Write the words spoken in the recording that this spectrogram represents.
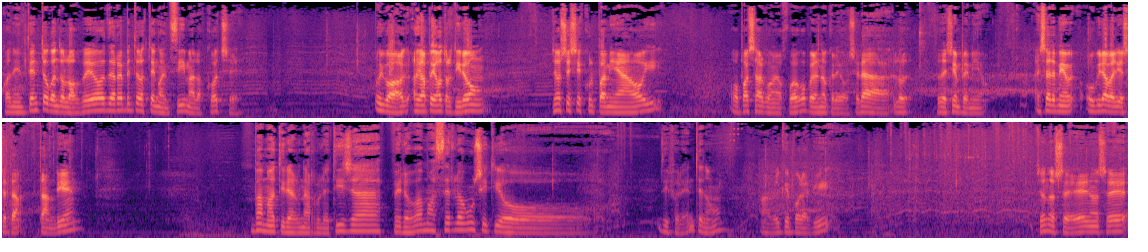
cuando intento, cuando los veo, de repente los tengo encima, los coches. Uy, va, ha pegado otro tirón. Yo no sé si es culpa mía hoy o pasa algo en el juego, pero no creo. Será lo, de siempre mío. Esa también hubiera valido ese también. Vamos a tirar una ruletilla, pero vamos a hacerlo en un sitio diferente, ¿no? A ver qué por aquí. Yo no sé, no sé.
